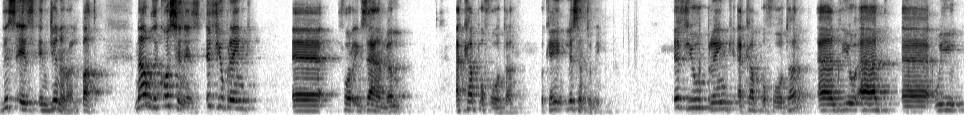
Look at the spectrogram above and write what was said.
This is in general but now the question is if you bring uh, for example a cup of water okay listen to me. If you bring a cup of water and you add uh, we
